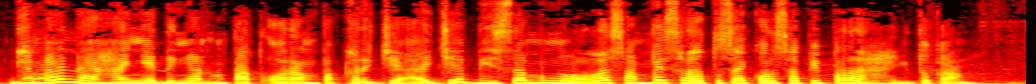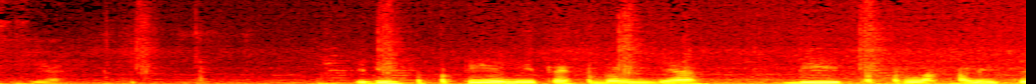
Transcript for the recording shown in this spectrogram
gimana hanya dengan empat orang pekerja aja bisa mengelola sampai 100 ekor sapi perah itu Kang? Ya. Jadi seperti ini teh sebenarnya di peternakan itu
